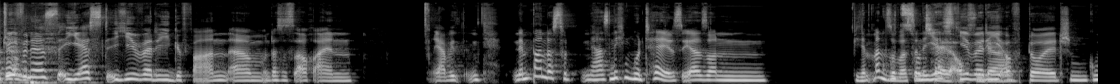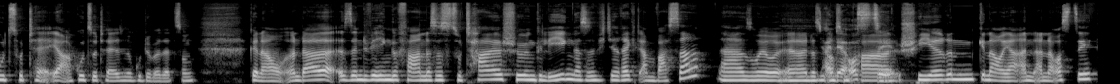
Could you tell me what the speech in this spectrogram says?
Stüvenes Jest Jiveri gefahren ähm, und das ist auch ein ja, wie nennt man das so? Ja, ist nicht ein Hotel, ist eher so ein wie nennt man sowas? Eine Yes-Givery auf Deutsch, ein Gutshotel. Ja, Gutshotel ist eine gute Übersetzung. Genau. Und da sind wir hingefahren. Das ist total schön gelegen. Das ist nämlich direkt am Wasser. Also, äh, das sind an auch so ein paar Ostsee. Scheren. Genau, ja, an, an der Ostsee.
